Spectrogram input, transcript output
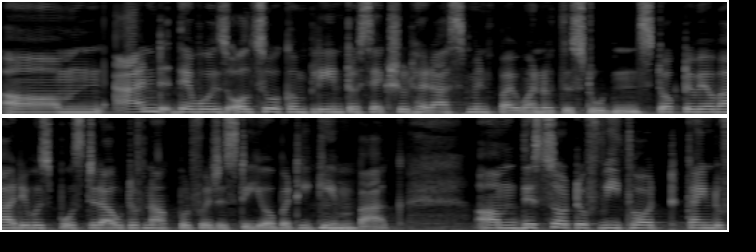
Um, and there was also a complaint of sexual harassment by one of the students. Dr. Vyavahare was posted out of Nagpur for just a year, but he came back. Um, this sort of, we thought, kind of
